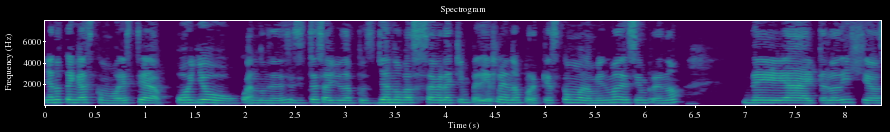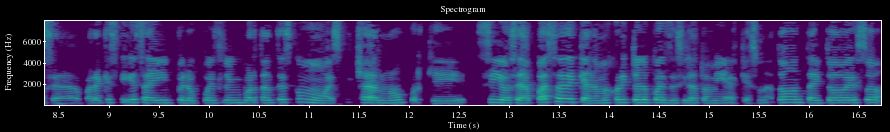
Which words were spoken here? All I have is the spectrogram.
ya no tengas como este apoyo o cuando necesites ayuda, pues ya no vas a saber a quién pedirle, ¿no? Porque es como lo mismo de siempre, ¿no? De, ay, te lo dije, o sea, ¿para qué sigues ahí? Pero pues lo importante es como escuchar, ¿no? Porque sí, o sea, pasa de que a lo mejor y tú le puedes decir a tu amiga que es una tonta y todo eso,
